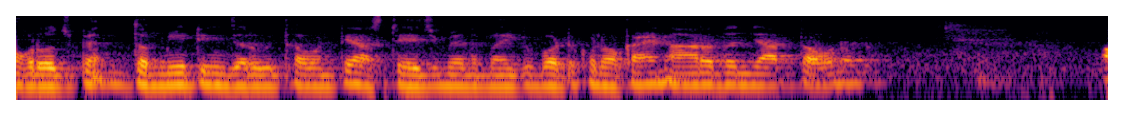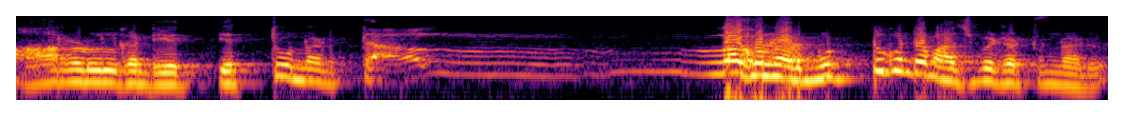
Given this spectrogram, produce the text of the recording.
ఒకరోజు పెద్ద మీటింగ్ జరుగుతూ ఉంటే ఆ స్టేజ్ మీద మైకి పట్టుకొని ఒక ఆయన ఆరాధన చేస్తూ ఉన్నాడు. ఆరు అడుగుల కంటే ఎత్- ఎత్తు ఉన్నాడు ఉన్నాడు ముట్టుకుంటే మార్చిపెట్టట్టున్నాడు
